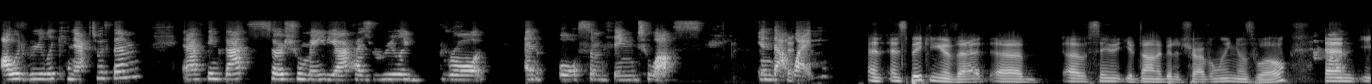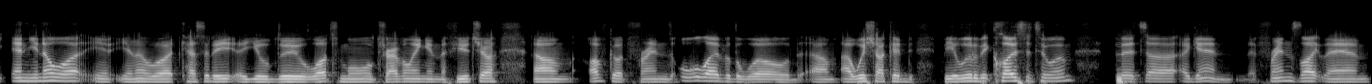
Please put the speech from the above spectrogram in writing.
I would really connect with them. And I think that social media has really brought an awesome thing to us in that way. And and speaking of that, uh, I've seen that you've done a bit of traveling as well, and and you know what, you, you know what, Cassidy, uh, you'll do lots more traveling in the future. Um, I've got friends all over the world. Um, I wish I could be a little bit closer to them, but uh, again, friends like them.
